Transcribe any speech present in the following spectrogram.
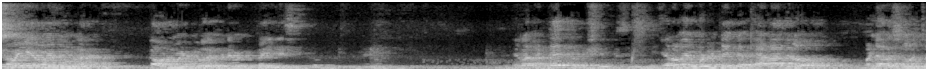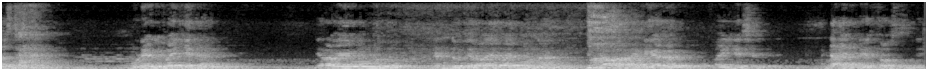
ఇరవై ఇరవై మూడున గవర్నమెంట్ అఫిడవిట్ ఫైల్ చేసింది. ఇరవై అంటే ఇరవై మూడు అంటే ఇంకా ఏడాదిలో మళ్ళీ ఎలక్షన్లు వచ్చేస్తాయి. మూడేళ్ళు ఫైల్ ఇరవై మూడు రెండు ఇరవై ఇరవై మూడున జవహర్ రెడ్డి గారు ఫైల్ చేశాడు అంటే ఆయన పేరుతో వస్తుంది.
